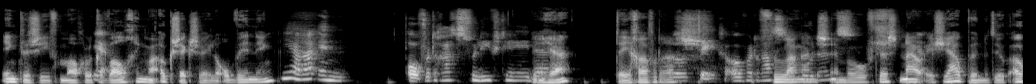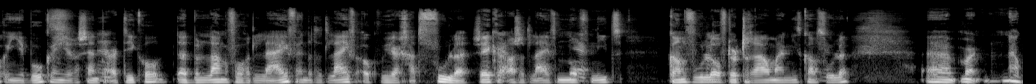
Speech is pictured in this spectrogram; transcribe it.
Inclusief mogelijke Ja. walging, maar ook seksuele opwinding. Ja, en overdrachtsverliefdheden, Ja, tegenoverdrachts, tegenoverdrachtsgevoelens. verlangens en behoeftes. Nou Ja. is jouw punt natuurlijk ook in je boek, in je recente artikel, het belang voor het lijf en dat het lijf ook weer gaat voelen. Zeker als het lijf nog niet kan voelen of door trauma niet kan Ja. voelen. Uh, maar nou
